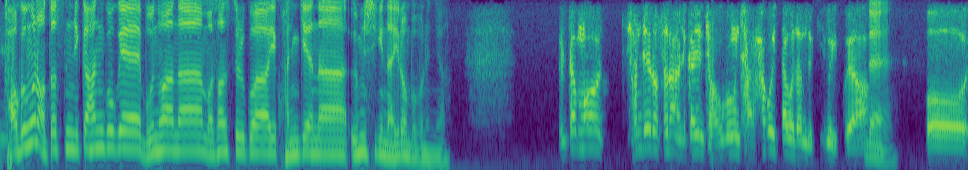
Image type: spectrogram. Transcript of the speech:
예. 적응은 어떻습니까? 한국의 문화나 뭐 선수들과의 관계나 음식이나 이런 부분은요. 일단 뭐 현재로서는 아직까지 적응은 잘 하고 있다고 저는 느끼고 있고요. 네. 뭐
